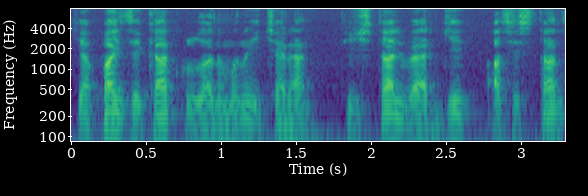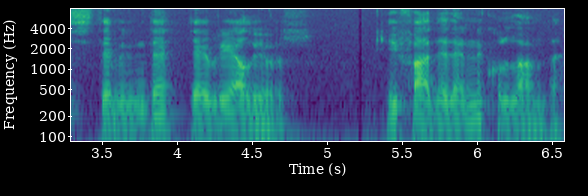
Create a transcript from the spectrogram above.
Yapay zeka kullanımını içeren dijital vergi asistan sistemini de devreye alıyoruz ifadelerini kullandı.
